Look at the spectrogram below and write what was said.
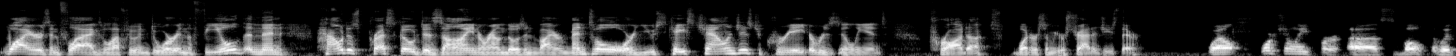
wires and flags will have to endure in the field? And then how does Presco design around those environmental or use case challenges to create a resilient product? What are some of your strategies there? Well, fortunately for us, both with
